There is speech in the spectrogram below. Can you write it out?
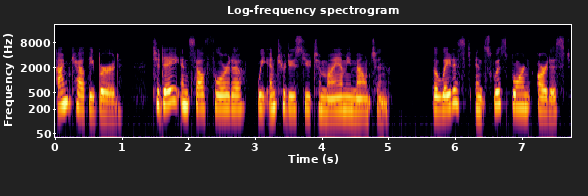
I'm Cathy Byrd. Today in South Florida, we introduce you to Miami Mountain, the latest in Swiss born artist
